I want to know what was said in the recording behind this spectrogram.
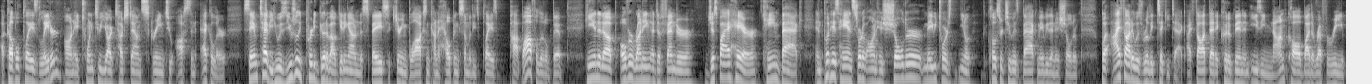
A couple plays later, on a 22 yard touchdown screen to Austin Ekeler, Sam Tevi, who is usually pretty good about getting out into space, securing blocks, and kind of helping some of these plays pop off a little bit, he ended up overrunning a defender just by a hair, came back and put his hand sort of on his shoulder, maybe towards, you know, closer to his back maybe than his shoulder. But I thought it was really ticky tack. I thought that it could have been an easy non call by the referee.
